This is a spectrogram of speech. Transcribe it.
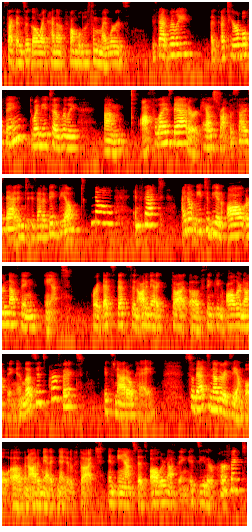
seconds ago, I kind of fumbled with some of my words, is that really a, a terrible thing? Do I need to really um, awfulize that or catastrophize that? And is that a big deal? No. In fact, I don't need to be an all or nothing ant. Right, that's, that's an automatic thought of thinking all or nothing. Unless it's perfect, it's not okay. So that's another example of an automatic negative thought, an ant that's all or nothing. It's either perfect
